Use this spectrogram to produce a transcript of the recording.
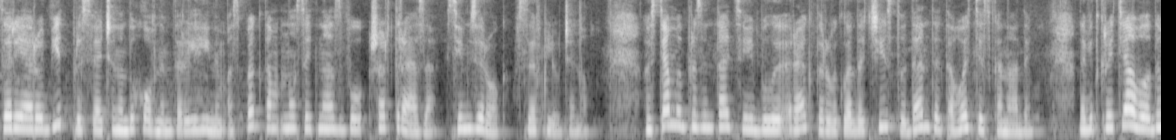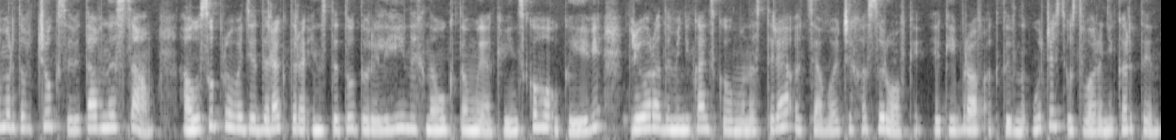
Серія робіт, присвячена духовним та релігійним аспектам, носить назву Шартреза Сім зірок. Все включено. Гостями презентації були ректор, викладачі, студенти та гості з Канади. На відкриття Володимир Довчук завітав не сам, а у супроводі директора Інституту релігійних наук Томи Аквінського у Києві, пріора домініканського монастиря отця Войчиха Суровки, який брав активну участь у створенні картин.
